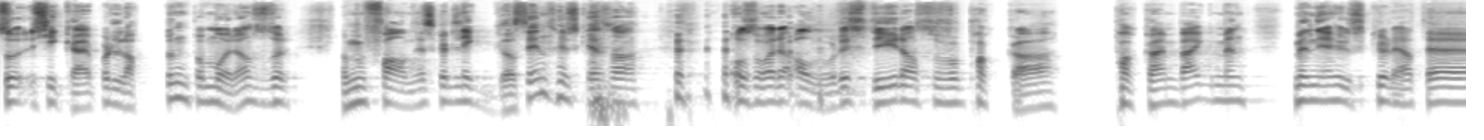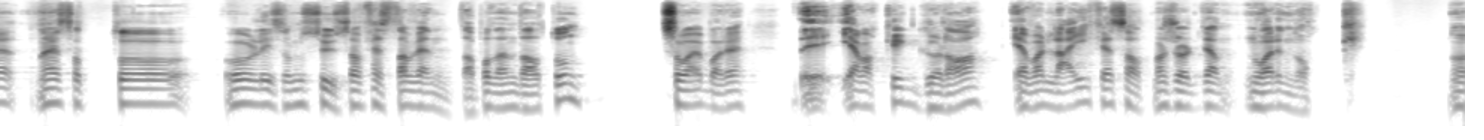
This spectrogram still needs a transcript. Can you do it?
Så kikka jeg på lappen på morgenen, så står det men faen, jeg skal legge oss inn, husker jeg sa. Og så var det alvorlig styr, altså for pakka, pakka en bag. Men, men jeg husker det at jeg, når jeg satt og, og liksom susa og festa og venta på den datoen, så var jeg bare Jeg var ikke glad, jeg var lei, for jeg sa til meg sjøl at nå er det nok. Nå,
